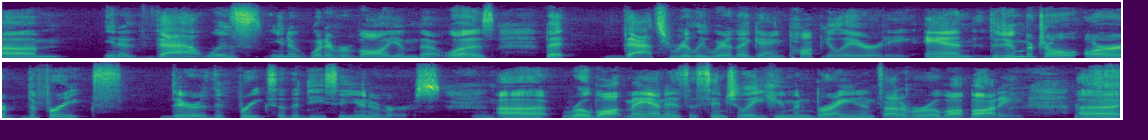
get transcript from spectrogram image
Um, you know, that was you know whatever volume that was, but that's really where they gained popularity. And the Doom Patrol are the freaks. They're the freaks of the DC universe. Uh, robot Man is essentially a human brain inside of a robot body. Uh,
